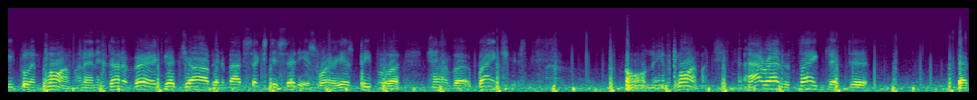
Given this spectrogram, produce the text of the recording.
equal employment, and has done a very good job in about 60 cities where his people uh, have uh, branches on employment. And I rather think that uh, that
